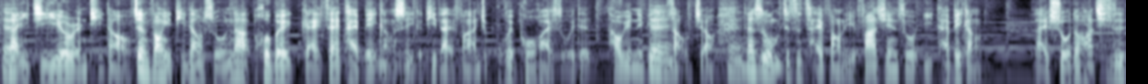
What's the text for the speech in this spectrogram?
那以及也有人提到，正方也提到说，那会不会改在台北港是一个替代方案，就不会破坏所谓的桃园那边的早教？但是我们这次采访也发现说，以台北港来说的话，其实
